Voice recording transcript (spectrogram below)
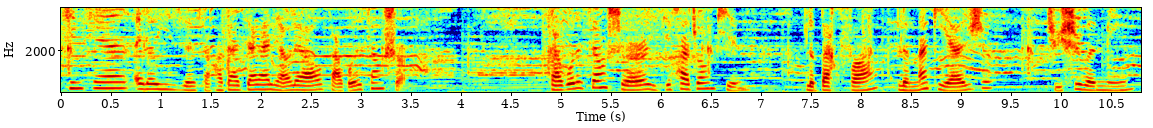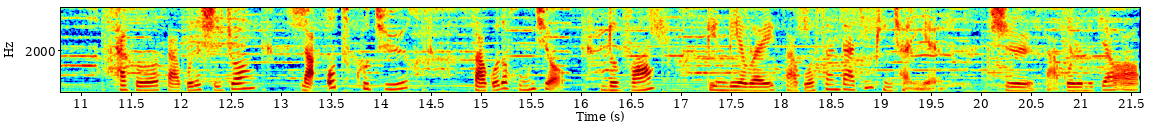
今天 A 乐 Easy 想和大家来聊聊法国的香水儿。 法国的香水以及化妆品，Le Parfum Le Maquillage，举世闻名。它和法国的时装，La Haute Couture，法国的红酒，Le Vin，并列为法国三大精品产业，是法国人的骄傲。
